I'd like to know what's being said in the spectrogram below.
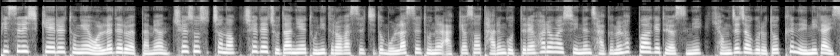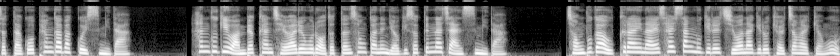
P3CK를 통해 원래대로였다면 최소 수천억, 최대 조 단위의 돈이 들어갔을지도 몰랐을 돈을 아껴서 다른 곳들에 활용할 수 있는 자금을 확보하게 되었으니 경제적으로도 큰 의미가 있었다고 평가받고 있습니다. 한국이 완벽한 재활용으로 얻었던 성과는 여기서 끝나지 않습니다. 정부가 우크라이나에 살상 무기를 지원하기로 결정할 경우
